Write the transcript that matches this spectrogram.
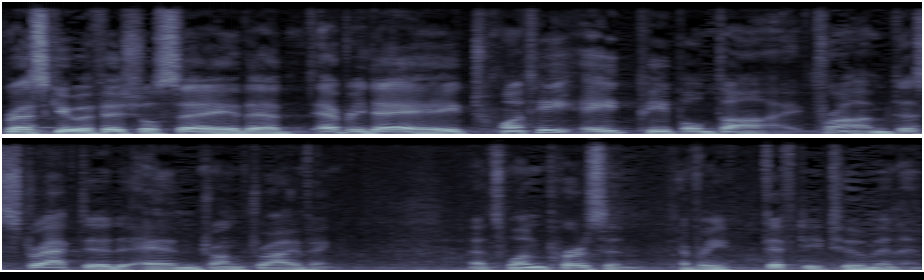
Rescue officials say that every day 28 people die from distracted and drunk driving. That's one person every 52 minutes.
